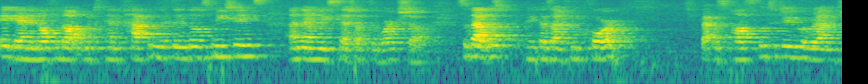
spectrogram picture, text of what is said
again, an awful lot would kind of happen within those meetings, and then we set up the workshop. So that was because I'm from Cork. That was possible to do around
